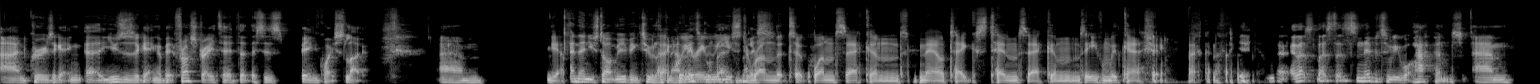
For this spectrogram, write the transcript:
and queries are getting uh, users are getting a bit frustrated that this is being quite slow. Um, yeah, and then you start moving to like that an query we used to run that took one second now takes ten seconds, even with caching, that kind of thing. Yeah, that's that's that's inevitably what happens. Um,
